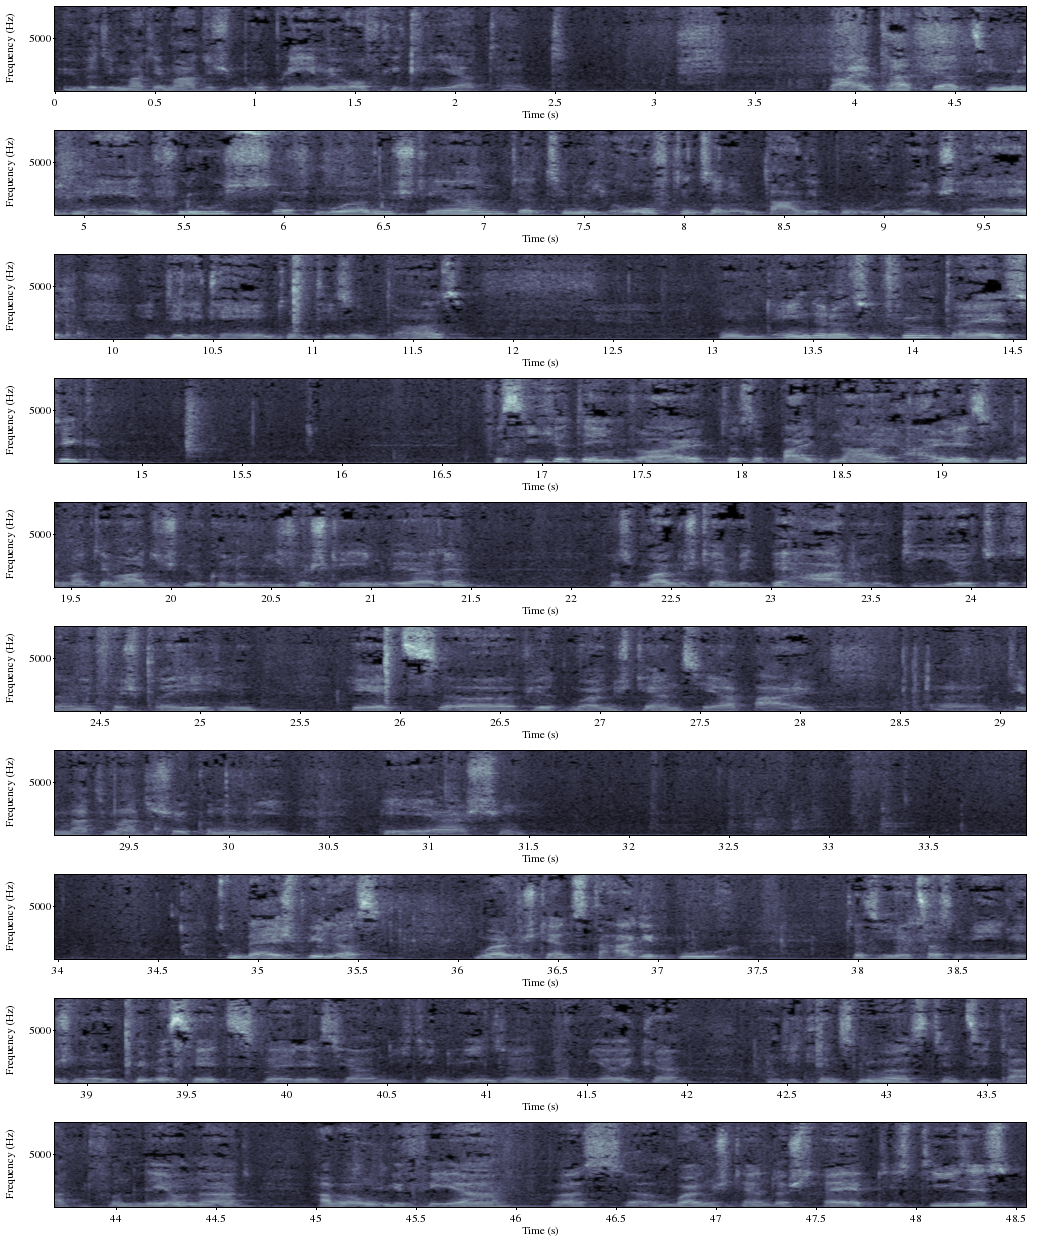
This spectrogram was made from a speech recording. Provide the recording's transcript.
über die mathematischen Probleme aufgeklärt hat. Wald hat ja ziemlichen Einfluss auf Morgenstern, der ziemlich oft in seinem Tagebuch über ihn schreibt, intelligent und dies und das. Und Ende 1935 versicherte im Wald, dass er bald nahe alles in der mathematischen Ökonomie verstehen werde, was Morgenstern mit Behagen notiert, sozusagen ein Versprechen, jetzt äh, wird Morgenstern sehr bald die mathematische Ökonomie beherrschen. Zum Beispiel aus Morgensterns Tagebuch, das ich jetzt aus dem Englischen rückübersetze, weil es ja nicht in Wien, sondern in Amerika und ich kenne es nur aus den Zitaten von Leonard aber ungefähr, was äh, Morgenstern da schreibt, ist dieses.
